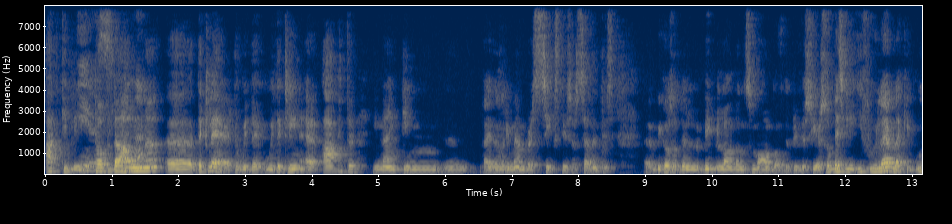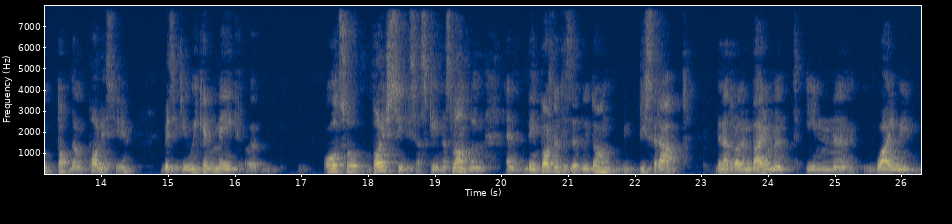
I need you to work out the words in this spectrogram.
actively yes, top down uh, declared with the with the Clean Air Act in 19 uh, I don't remember 60s or 70s uh, because of the big London smog of the previous year. So basically, if we have like a good top down policy, basically we can make uh, also Polish cities as clean as London. And the important is that we don't disrupt the natural environment in uh, while we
